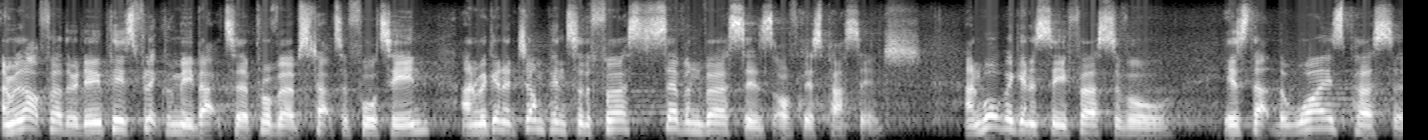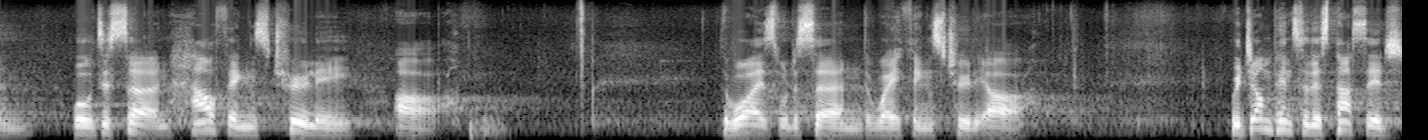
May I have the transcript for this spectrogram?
And without further ado, please flick with me back to Proverbs chapter 14, and we're going to jump into the first seven verses of this passage. And what we're going to see, first of all, is that the wise person will discern how things truly are. The wise will discern the way things truly are. We jump into this passage,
